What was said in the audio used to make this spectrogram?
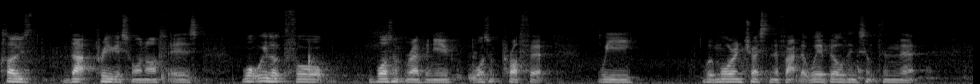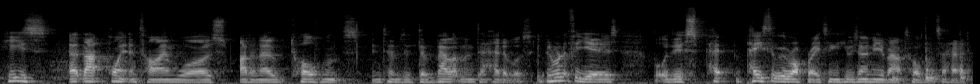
close that previous one off is what we looked for wasn't revenue, wasn't profit. We were more interested in the fact that we're building something that he's at that point in time was I don't know 12 months in terms of development ahead of us. He'd been running it for years, but with this pa- pace that we were operating, he was only about 12 months ahead.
